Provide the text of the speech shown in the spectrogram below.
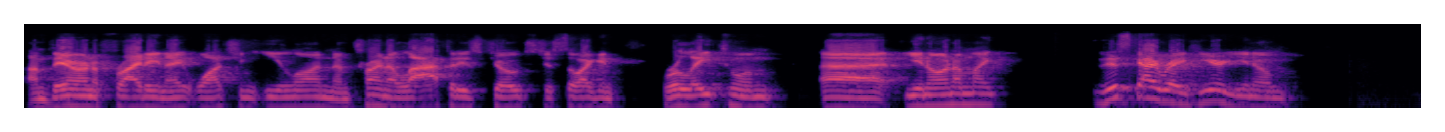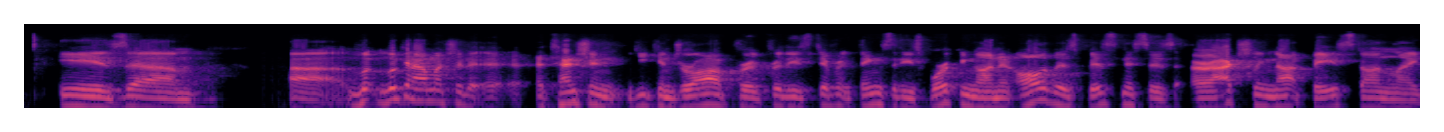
I'm there on a Friday night watching Elon, and I'm trying to laugh at his jokes just so I can relate to him. Uh, you know, and I'm like, this guy right here, you know, is um, uh, look, look at how much attention he can draw for, for these different things that he's working on. And all of his businesses are actually not based on like,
